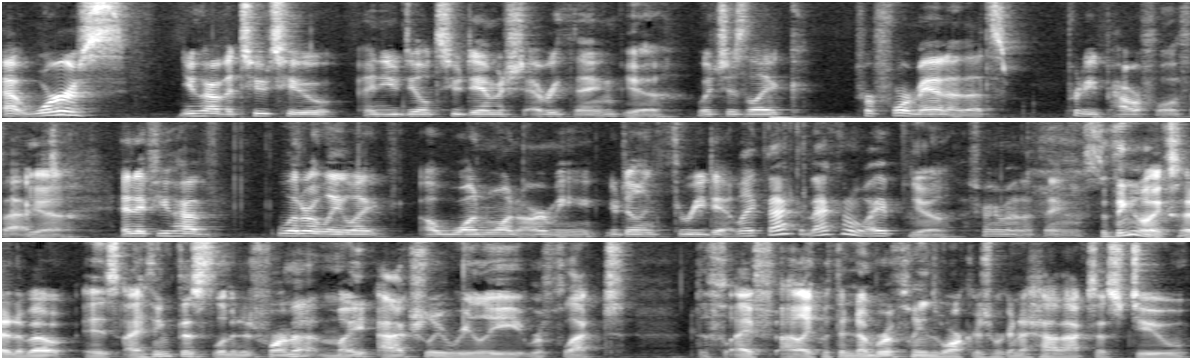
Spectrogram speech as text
At worst, you have a two-two and you deal two damage to everything, yeah which is like for four mana, that's pretty powerful effect. yeah And if you have literally like a one-one army, you're dealing three damage. Like that, that can wipe yeah a fair amount of things. The thing I'm excited about is I think this limited format might actually really reflect the I, I like with the number of planeswalkers we're gonna have access to,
